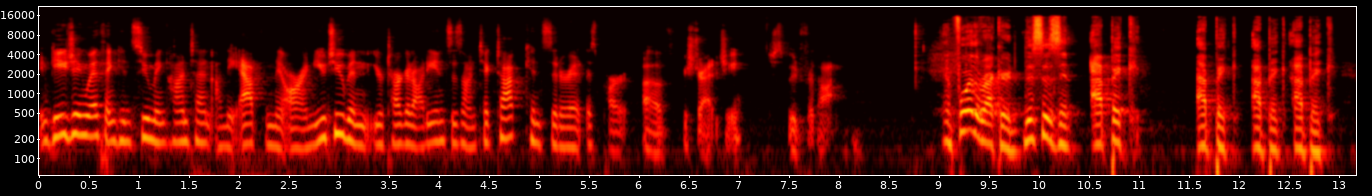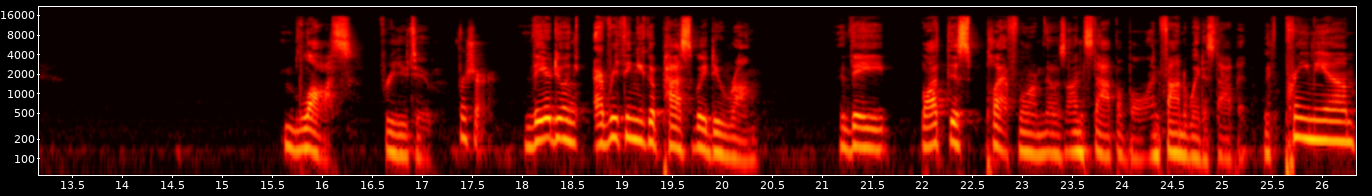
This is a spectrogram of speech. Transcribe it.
engaging with and consuming content on the app than they are on YouTube and your target audience is on TikTok, consider it as part of your strategy. Just food for thought. And for the record, this is an epic, epic, epic, epic loss for YouTube. For sure. They are doing everything you could possibly do wrong. They bought this platform that was unstoppable and found a way to stop it with premium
